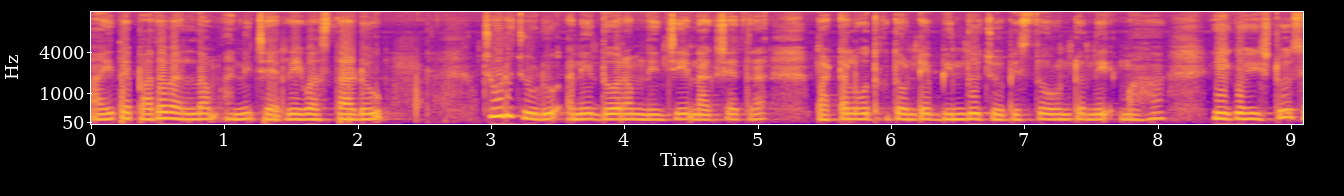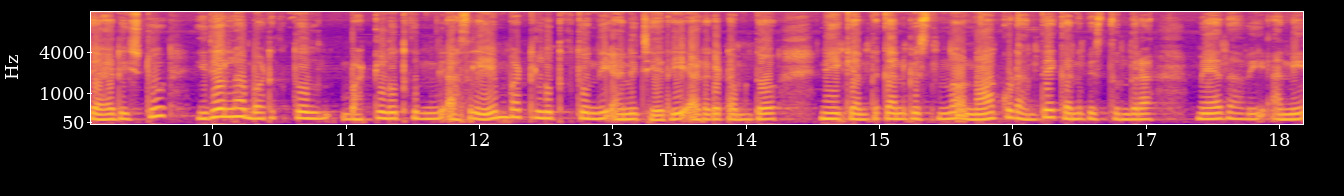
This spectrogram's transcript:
అయితే పద వెళ్దాం అని చెర్రీ వస్తాడు. చూడు చూడు అని దూరం నుంచి నక్షత్ర బట్టలు ఉతుకుతుంటే బిందు చూపిస్తూ ఉంటుంది. మహా ఈగోయిస్టు శాడిస్టు ఇదెలా బతుకుతు బట్టలు ఉతుకుతుంది? అసలు ఏం బట్టలు ఉతుకుతుంది అని చెరి అడగటంతో నీకెంత కనిపిస్తుందో నాకు కూడా అంతే కనిపిస్తుందిరా మేధావి అని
